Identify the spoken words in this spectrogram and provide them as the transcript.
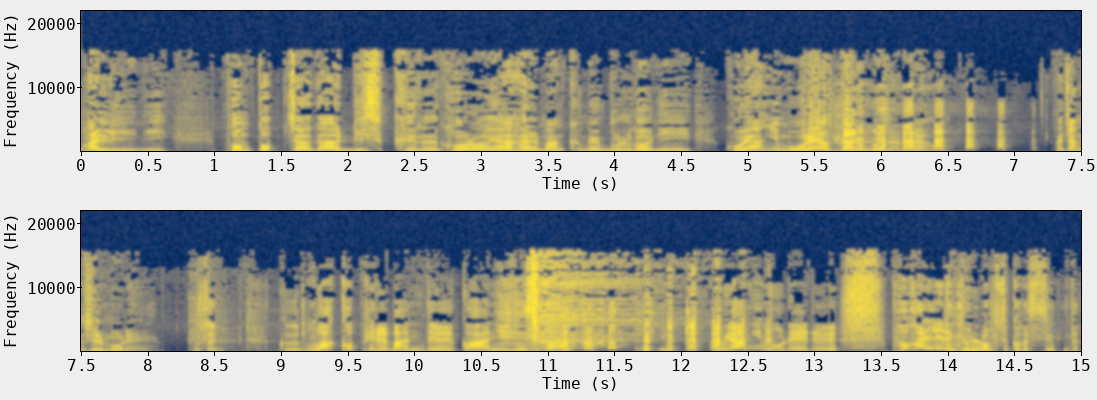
관리인이 범법자가 리스크를 걸어야 할 만큼의 물건이 고양이 모래였다는 거잖아요. 화장실 모래. 무슨 그 루아 커피를 만들 거 아닌 이상 고양이 모래를 퍼갈 일은 별로 없을 것 같습니다.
